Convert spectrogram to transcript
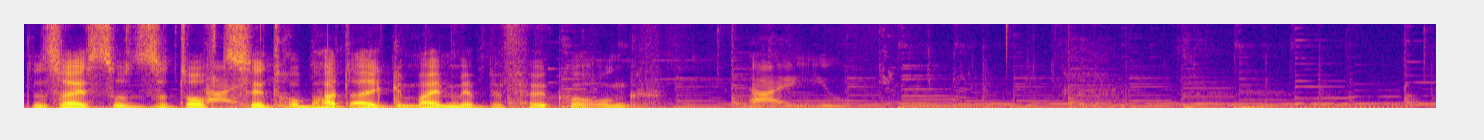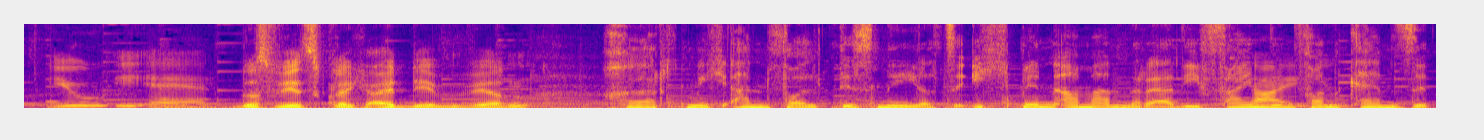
Das heißt, unser Dorfzentrum hat allgemein mehr Bevölkerung. Das wir jetzt gleich einnehmen werden. Hört mich an, Volk des Nils. Ich bin Amandra, die Feindin von Kemsit.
